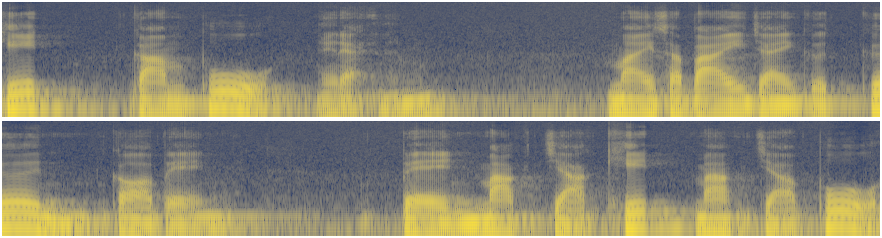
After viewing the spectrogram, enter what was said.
คิดการพูดนี่แหละไม่สบายใจเกิดขึ้นก็เป็น เป็นมักจะคิด มักจะพูด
